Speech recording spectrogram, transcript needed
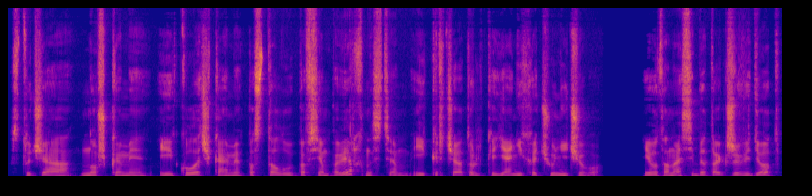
стуча ножками и кулачками по столу и по всем поверхностям, и крича только «я не хочу ничего». И вот она себя также ведет,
